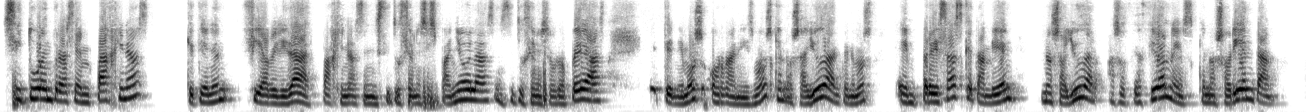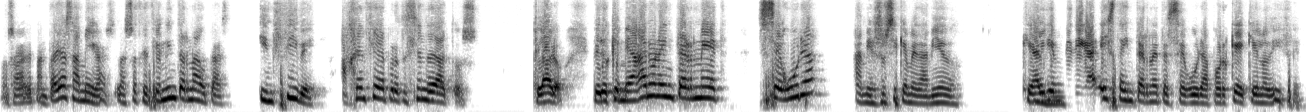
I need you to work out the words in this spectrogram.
si tú entras en páginas que tienen fiabilidad, páginas en instituciones españolas, instituciones europeas. Tenemos organismos que nos ayudan, tenemos empresas que también nos ayudan, asociaciones que nos orientan. Vamos a hablar de pantallas amigas, la Asociación de Internautas, INCIBE, Agencia de Protección de Datos. Claro, pero que me hagan una Internet segura, a mí eso sí que me da miedo. Que alguien me diga, esta Internet es segura, ¿por qué? ¿Quién lo dice?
